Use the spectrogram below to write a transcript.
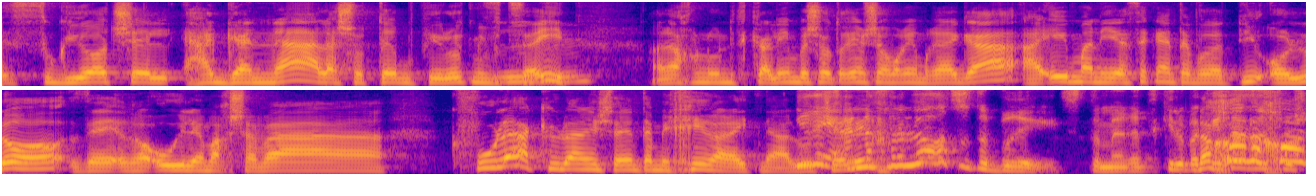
בסוגיות של הגנה על השוטר בפעילות מבצעית. Mm-hmm. אנחנו נתקלים בשוטרים שאומרים, רגע, האם אני אעשה כאן את עבודתי או לא, זה ראוי למחשבה כפולה, כי אולי אני אשלם את המחיר על ההתנהלות תראי, שלי. אנחנו לא ארצות הברית, זאת אומרת, כאילו... נכון, בקטע הזה נכון.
